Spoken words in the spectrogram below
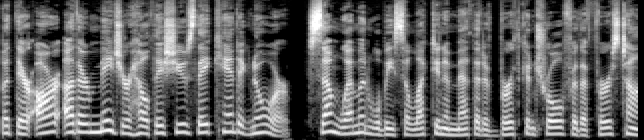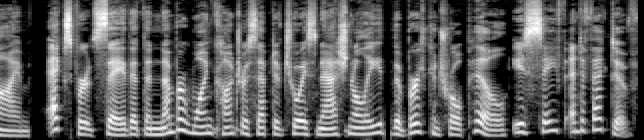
But there are other major health issues they can't ignore Some women will be selecting a method of birth control for the first time. Experts say that the number one contraceptive choice nationally, the birth control pill, is safe and effective.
